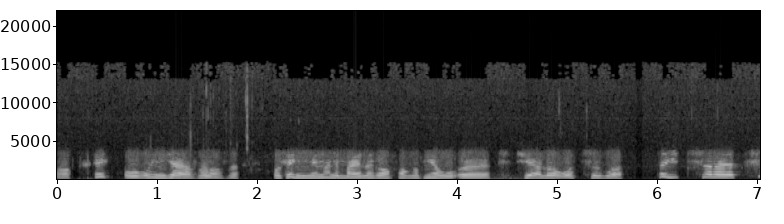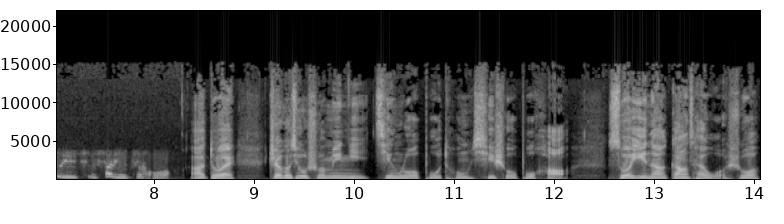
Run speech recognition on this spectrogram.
哦，哎，我问一下范老师，我在你们那里买那个方格片，我呃血尔乐我吃过，这一吃了吃一次上一次火啊，对，这个就说明你经络不通，吸收不好。所以呢，刚才我说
